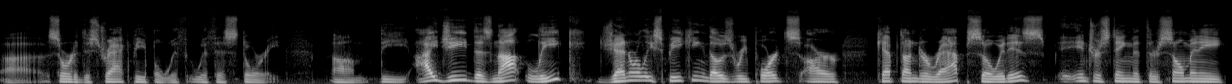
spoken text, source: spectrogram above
uh, sort of distract people with, with this story. Um, the IG does not leak. Generally speaking, those reports are kept under wraps. So it is interesting that there's so many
